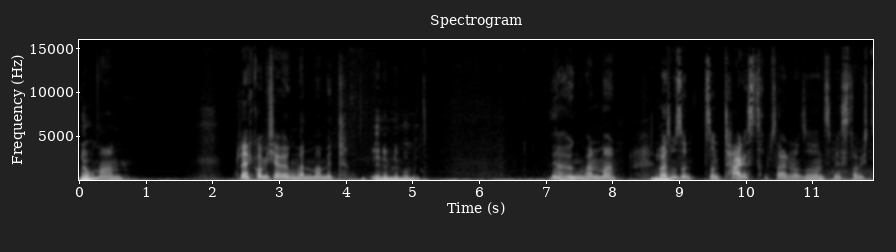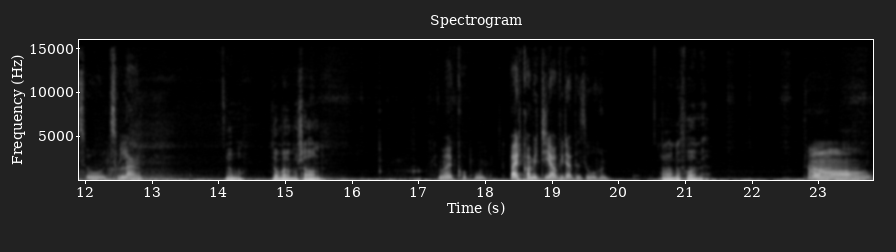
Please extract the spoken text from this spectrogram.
Ja. Mann. Vielleicht komme ich ja irgendwann mal mit. Ich nehme den mal mit. Ja, irgendwann mal. Ja. Aber es muss so ein, so ein Tagestrip sein oder so, sonst mir ist es, glaube ich, zu, zu lang. Ja, können wir mal schauen. Mal gucken. Bald komme ich dich auch wieder besuchen. Ah, da freue ich mich. Oh.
